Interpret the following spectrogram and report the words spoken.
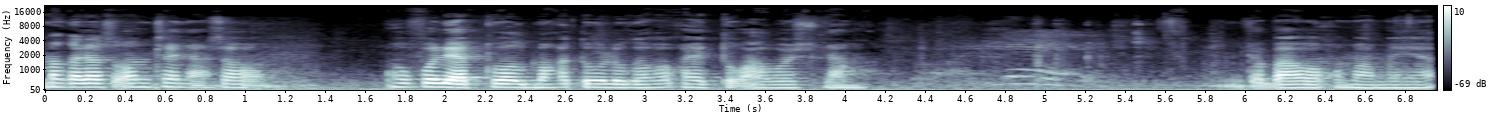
Magalas 11 na, so hopefully at 12 makatulog ako kahit 2 hours lang. Trabaho ko mamaya.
